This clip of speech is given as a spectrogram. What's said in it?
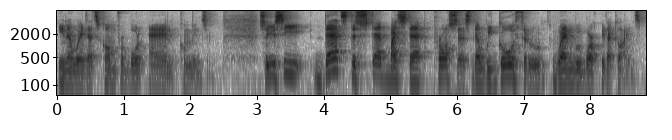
in a way that's comfortable and convincing. So, you see, that's the step by step process that we go through when we work with our clients.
